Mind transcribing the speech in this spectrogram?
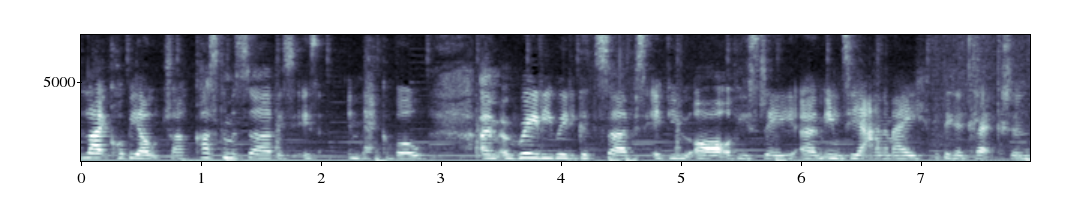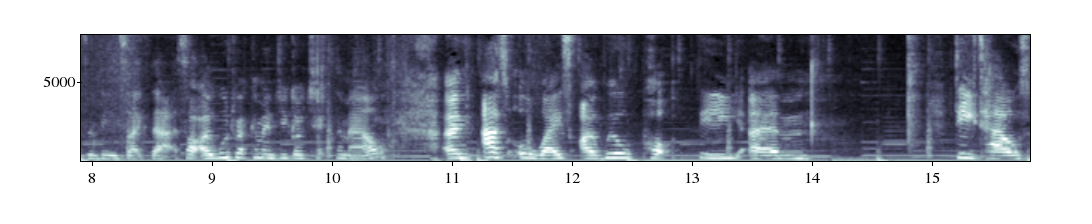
like Hobby Ultra, customer service is impeccable. Um, a really, really good service if you are obviously um, into your anime, bigger collections and things like that. So I would recommend you go check them out. Um, as always, I will pop the um, details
